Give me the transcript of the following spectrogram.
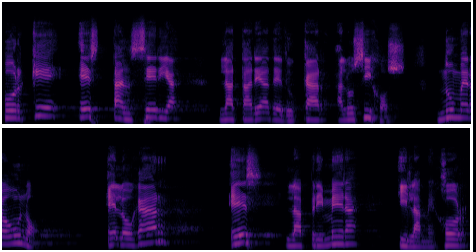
por qué es tan seria la tarea de educar a los hijos. Número uno, el hogar es la primera y la mejor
